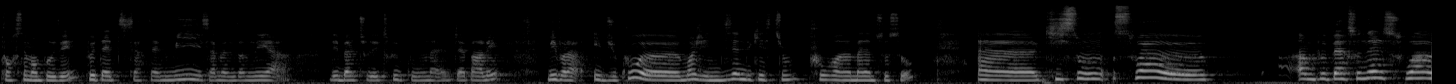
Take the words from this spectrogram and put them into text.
forcément posées. Peut-être certaines, oui, et ça va nous amener à débattre sur des trucs qu'on a déjà parlé. Mais voilà. Et du coup, euh, moi, j'ai une dizaine de questions pour euh, Madame Soso, euh, qui sont soit un peu personnelles, soit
